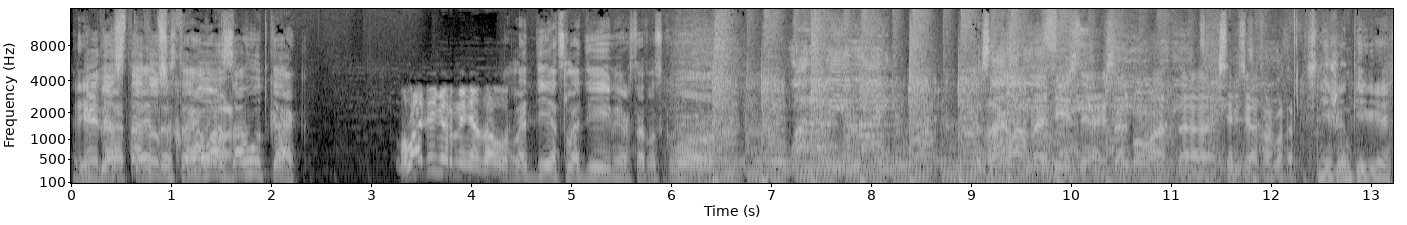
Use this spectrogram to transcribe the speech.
Ребята, статус-кво. ста- А вас зовут как? Владимир меня зовут. Молодец, Владимир, статус-кво. Заглавная песня из альбома э, 79 года. Снежинки и грязь.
